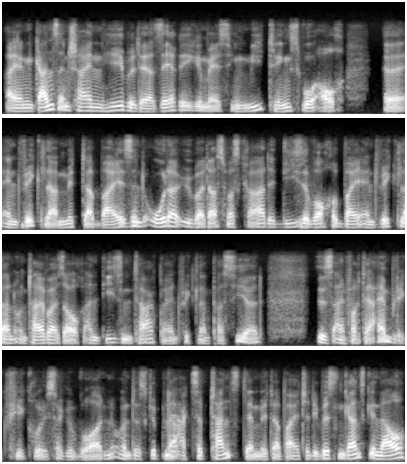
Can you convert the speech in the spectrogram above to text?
einen ganz entscheidenden Hebel der sehr regelmäßigen Meetings, wo auch äh, Entwickler mit dabei sind oder über das, was gerade diese Woche bei Entwicklern und teilweise auch an diesem Tag bei Entwicklern passiert, ist einfach der Einblick viel größer geworden und es gibt eine Akzeptanz der Mitarbeiter. Die wissen ganz genau,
